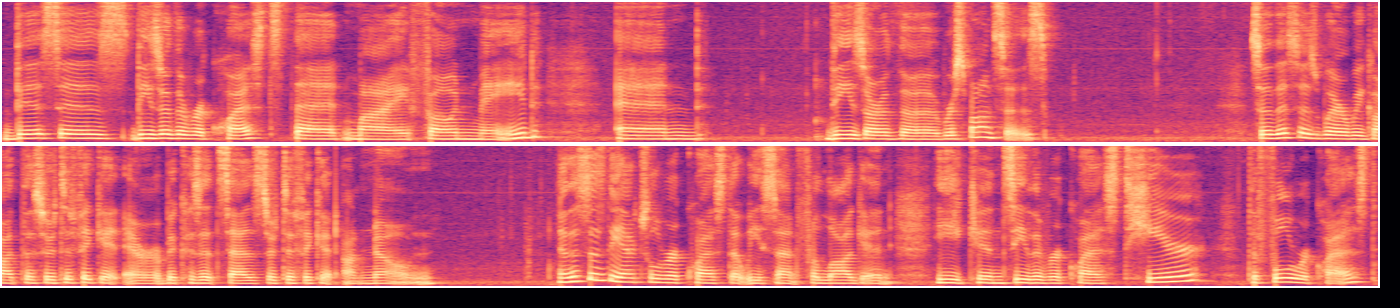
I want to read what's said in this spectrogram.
this is these are the requests that my phone made and these are the responses. So this is where we got the certificate error because it says certificate unknown. Now this is the actual request that we sent for login. You can see the request here, the full request,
